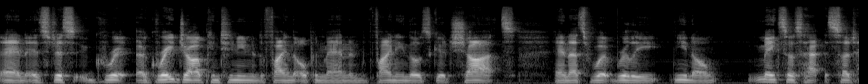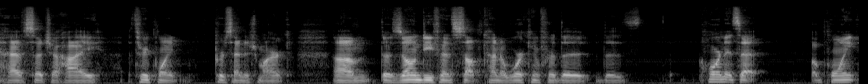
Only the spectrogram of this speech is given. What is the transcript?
and it's just great a great job continuing to find the open man and finding those good shots. And that's what really you know makes us ha- such have such a high three point percentage mark. Um, the zone defense stopped kind of working for the the hornets at a point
